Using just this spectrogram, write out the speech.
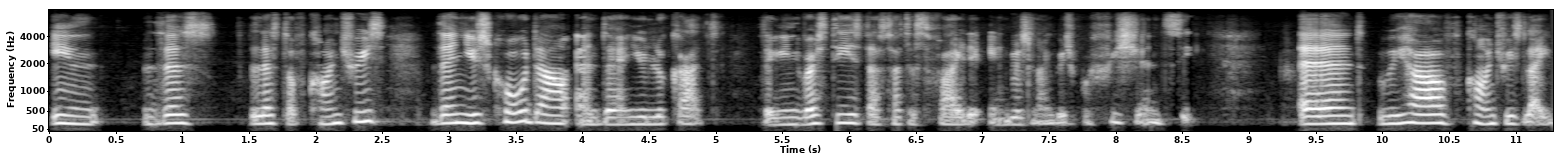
in this list of countries, then you scroll down and then you look at the universities that satisfy the English language proficiency. And we have countries like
